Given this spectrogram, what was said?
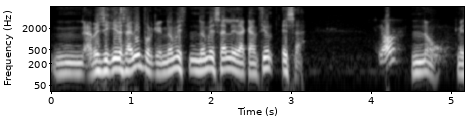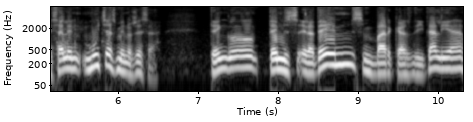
mm, a ver si quiere salir, porque no me, no me sale la canción esa. ¿No? No, me salen muchas menos esa. Tengo Thames era Thames, Barcas de Italia,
